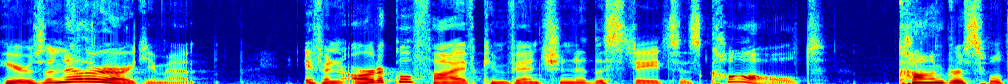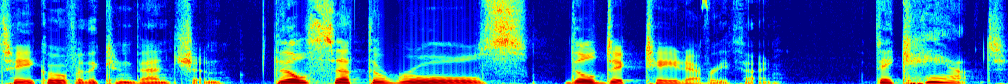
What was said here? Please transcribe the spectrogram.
Here's another argument. If an Article 5 convention of the states is called, Congress will take over the convention. They'll set the rules, they'll dictate everything. They can't.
